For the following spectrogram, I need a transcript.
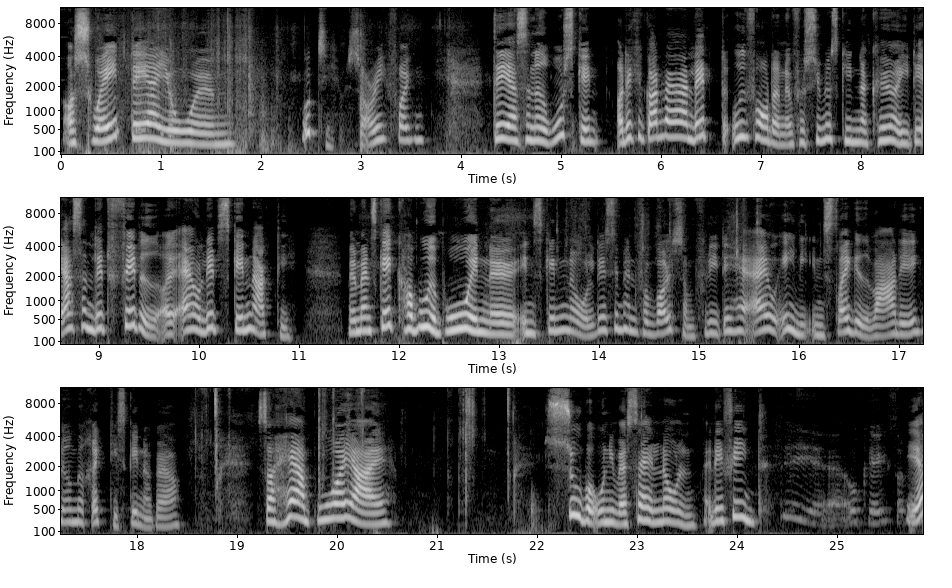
og suede det er jo, øh, upti, sorry frøken, det er sådan noget ruskind, og det kan godt være lidt udfordrende for symaskinen at køre i. Det er sådan lidt fedtet, og er jo lidt skinagtigt. Men man skal ikke hoppe ud og bruge en, øh, en skinnål. Det er simpelthen for voldsomt, fordi det her er jo egentlig en strikket vare. Det er ikke noget med rigtig skin at gøre. Så her bruger jeg super universal nålen. Er det fint? Det er okay. Så ja.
